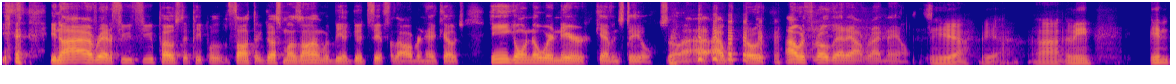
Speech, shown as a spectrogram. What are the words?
you know, I read a few few posts that people thought that Gus Malzahn would be a good fit for the Auburn head coach. He ain't going nowhere near Kevin Steele, so I, I- would throw I would throw that out right now. Yeah, yeah. Uh, I mean, and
